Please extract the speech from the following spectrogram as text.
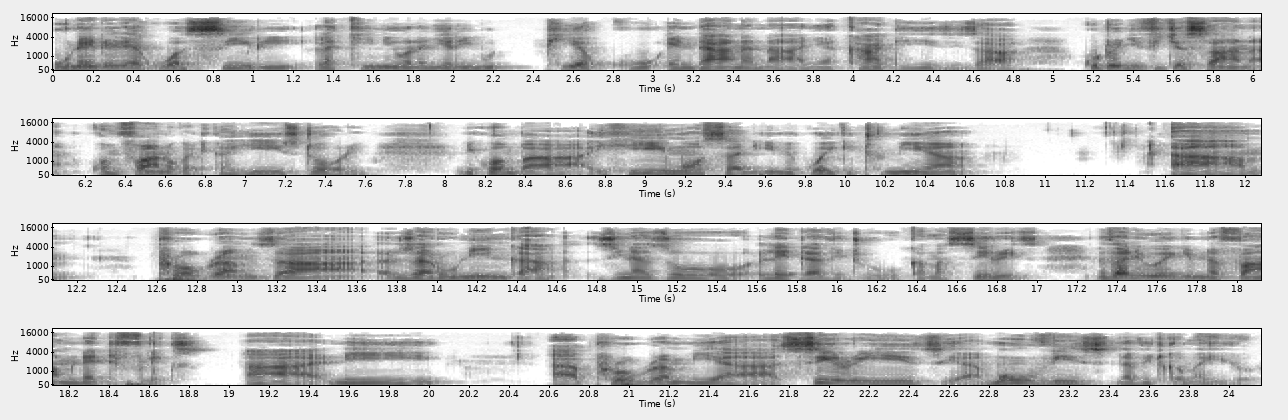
unaendelea kuwa siri, lakini wanajaribu pia kuendana na nyakati hizi za kutojificha sana. Kwa mfano katika hii story ni kwamba hii Mossad imekuwa ikitumia um, program za, za runinga zinazoleta vitu kama series. Nadhani wengi mnafahamu Netflix. Uh, ni uh, program ya series ya movies na vitu kama hivyo.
